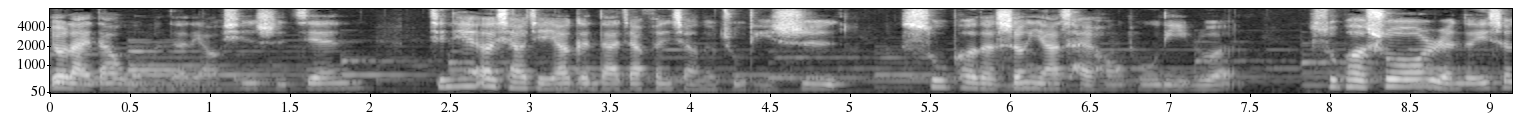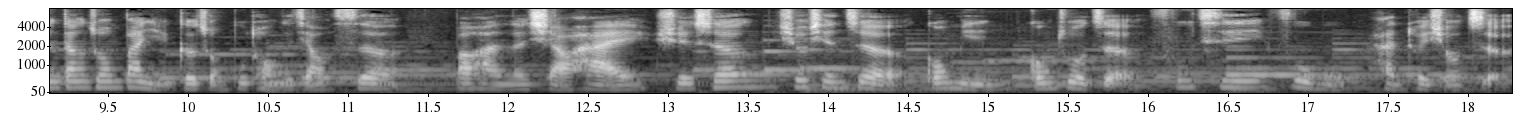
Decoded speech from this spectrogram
又来到我们的聊心时间，今天二小姐要跟大家分享的主题是 Super 的生涯彩虹图理论。Super 说，人的一生当中扮演各种不同的角色，包含了小孩、学生、休闲者、公民、工作者、夫妻、父母和退休者。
